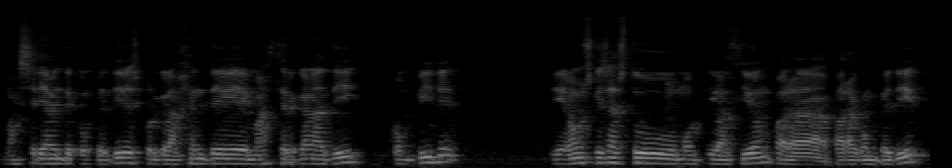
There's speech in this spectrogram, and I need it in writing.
más seriamente competir es porque la gente más cercana a ti compite digamos que esa es tu motivación para, competir.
